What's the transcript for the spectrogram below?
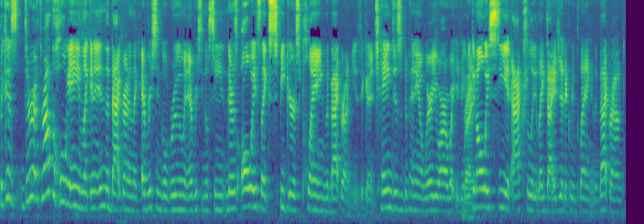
because there, throughout the whole game, like in, in the background, in like every single room and every single scene, there's always like speakers playing the background music, and it changes depending on where you are, what you're doing. Right. You can always see it actually like diegetically playing in the background,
